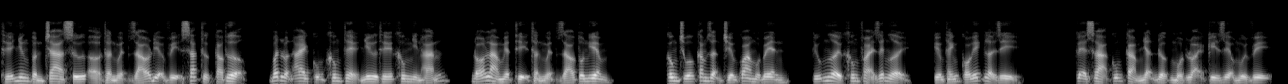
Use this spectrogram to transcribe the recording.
thế nhưng tuần tra sứ ở thần nguyệt giáo địa vị xác thực cao thượng, bất luận ai cũng không thể như thế không nhìn hắn, đó là miệt thị thần nguyệt giáo tôn nghiêm công chúa căm giận chiếm qua một bên, cứu người không phải giết người, kiếm thánh có ích lợi gì? Kệ xạ cũng cảm nhận được một loại kỳ diệu mùi vị,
